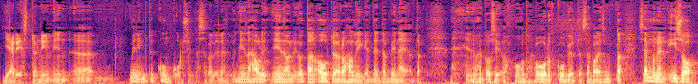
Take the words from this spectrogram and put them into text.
puolustamisjärjestö, niin, niin äh, meni muuten konkurssiin tässä välillä. Niillä oli, niillä oli jotain outoja rahaliikenteitä Venäjältä. ne on tosi oudot, oudot kuviot tässä välissä, mutta semmoinen iso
